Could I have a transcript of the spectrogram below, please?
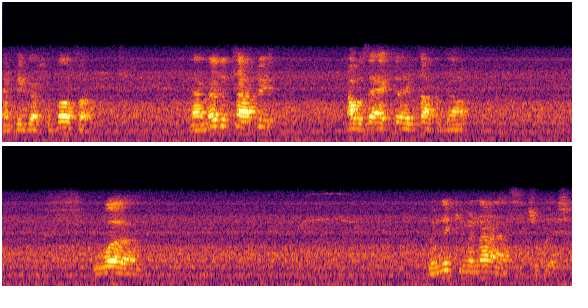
and big ups to both of them. Now another topic I was asked to talk about was the Nicki Minaj situation.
